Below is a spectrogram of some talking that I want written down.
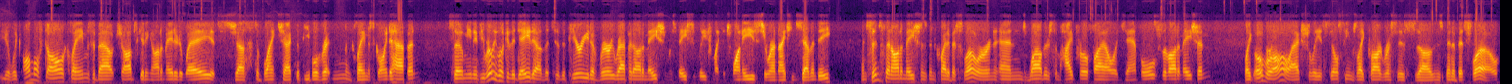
you know, like almost all claims about jobs getting automated away. It's just a blank check that people have written and claim it's going to happen. So I mean, if you really look at the data, the, the period of very rapid automation was basically from like the 20s to around 1970. And since then, automation has been quite a bit slower. And, and while there's some high-profile examples of automation, like overall, actually, it still seems like progress is uh, has been a bit slow.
